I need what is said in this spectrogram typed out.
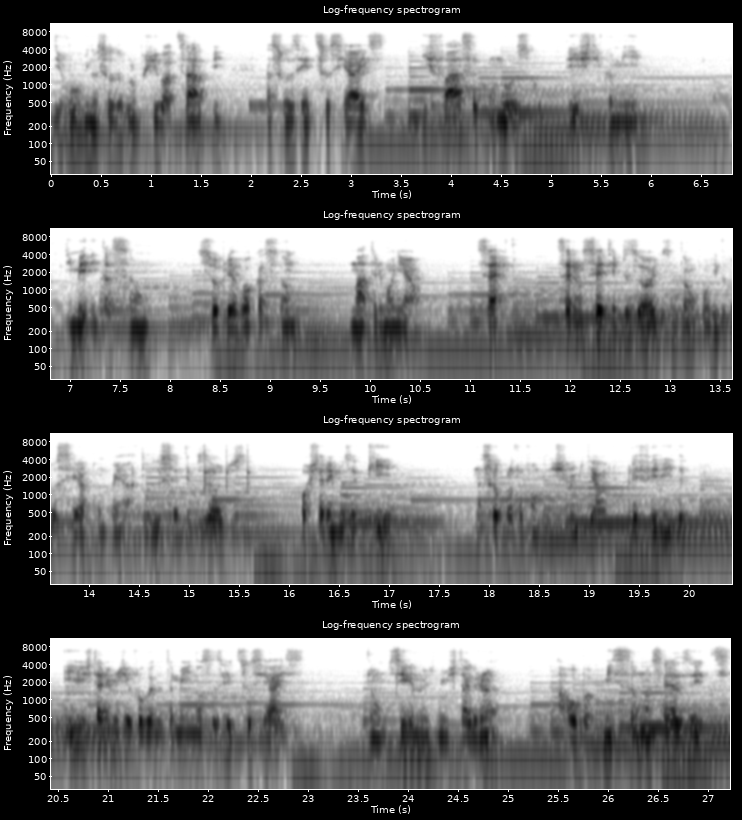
divulgue nos seus grupos de WhatsApp, nas suas redes sociais e faça conosco este caminho de meditação sobre a vocação matrimonial, certo? Serão sete episódios, então convido você a acompanhar todos os sete episódios. Postaremos aqui na sua plataforma de streaming de áudio preferida e estaremos divulgando também em nossas redes sociais. Então siga-nos no Instagram, arroba Missão Redes,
